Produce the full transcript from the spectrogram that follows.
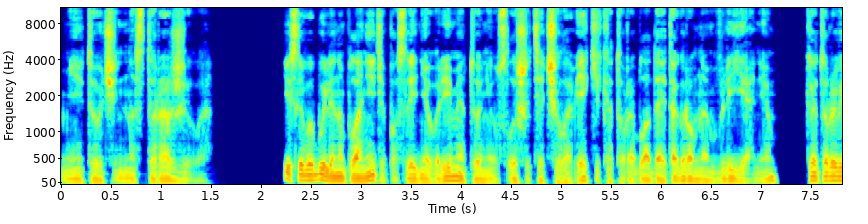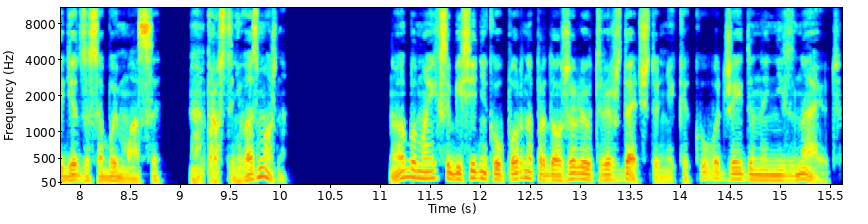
Мне это очень насторожило. Если вы были на планете последнее время, то не услышать о человеке, который обладает огромным влиянием, который ведет за собой массы, ну, просто невозможно. Но оба моих собеседника упорно продолжали утверждать, что никакого Джейдена не знают,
